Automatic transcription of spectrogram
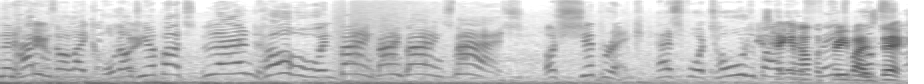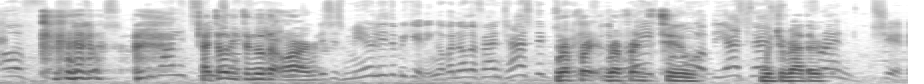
And then Hattie was all like, "Hold on to your butts, land ho!" And bang, bang, bang, smash! A shipwreck, as foretold He's by hanging their out the fate tree by his books dick. of fate. And while it I told you like it's the another end, arm. This is merely the beginning of another fantastic journey Refer- reference to crew of the SS Would You Rather. Friendship.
